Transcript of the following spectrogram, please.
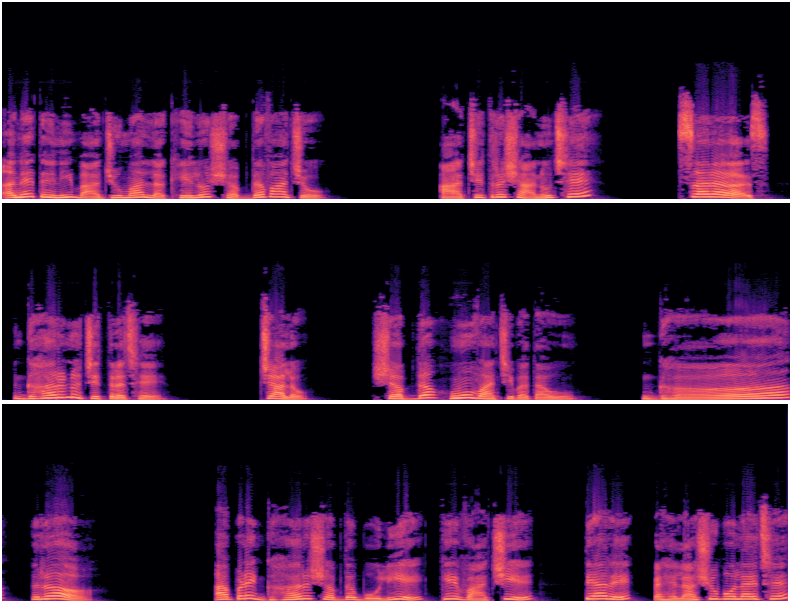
અને તેની બાજુમાં લખેલો શબ્દ વાંચો. આ ચિત્ર શાનું છે? સરસ! ઘરનું ચિત્ર છે. ચાલો, શબ્દ હું વાંચી બતાવું. ઘર. આપણે ઘર શબ્દ બોલીએ કે વાંચીએ ત્યારે પહેલા શું બોલાય છે?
